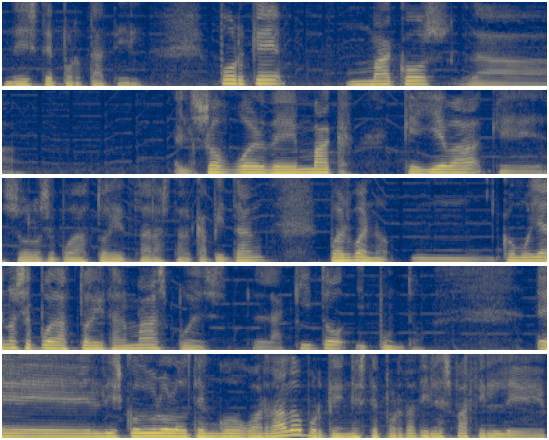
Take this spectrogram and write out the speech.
de este portátil. Porque MacOS, la, el software de Mac que lleva, que solo se puede actualizar hasta el capitán, pues bueno, mm, como ya no se puede actualizar más, pues la quito y punto. Eh, el disco duro lo tengo guardado porque en este portátil es fácil de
